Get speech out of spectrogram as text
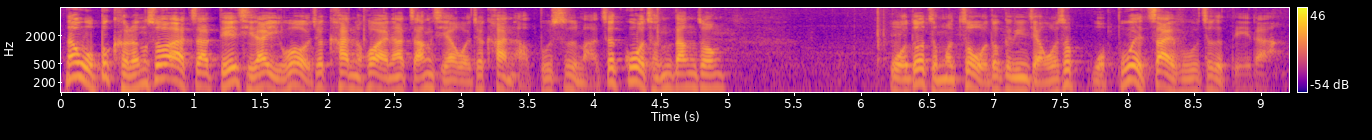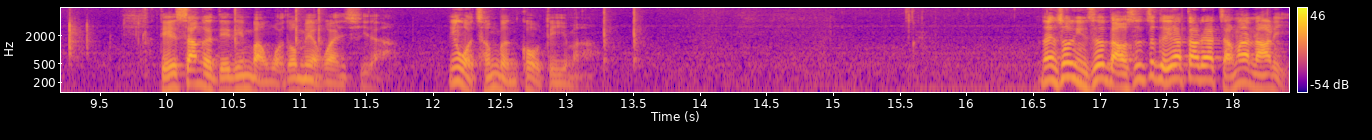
那我不可能说啊，涨跌起来以后我就看坏，那涨起来我就看好，不是嘛？这过程当中，我都怎么做，我都跟你讲，我说我不会在乎这个跌的，跌三个跌停板我都没有关系的，因为我成本够低嘛。那你说，你说老师这个要到底要涨到哪里？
